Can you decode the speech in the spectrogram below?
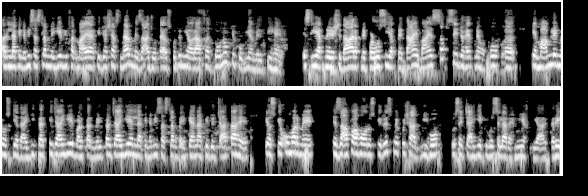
اور اللہ کے نبی صلی اللہ علیہ وسلم نے یہ بھی فرمایا کہ جو شخص نرم مزاج ہوتا ہے، اس کو دنیا اور آخرت دونوں کی خوبیاں ملتی ہیں۔ اس لیے اپنے رشتے دار، اپنے پڑوسی، اپنے دائیں بائیں سب سے جو ہے اپنے حقوق کے معاملے میں اس کی ادائیگی کر کے جائیے، بڑھ کر مل کر جائیے۔ اللہ کے نبی صلی اللہ علیہ وسلم کا یہ کہنا کہ جو چاہتا ہے کہ اس کی عمر میں اضافہ ہو اور اس کی رزق میں کچھ آدمی ہو تو اسے چاہیے کہ وہ صلح رحمی اختیار کرے۔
